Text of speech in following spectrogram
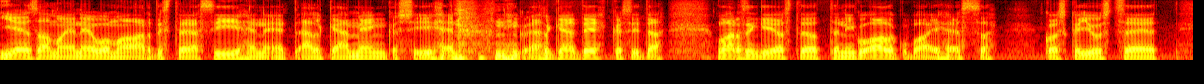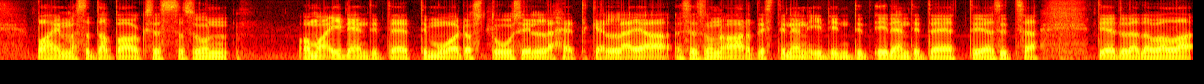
jeesaamaan ja neuvomaan artisteja siihen, että älkää menkö siihen, niin kuin älkää tehkö sitä, varsinkin jos te olette niin kuin alkuvaiheessa, koska just se, että pahimmassa tapauksessa sun oma identiteetti muodostuu sillä hetkellä ja se sun artistinen identiteetti ja sit sä tietyllä tavalla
